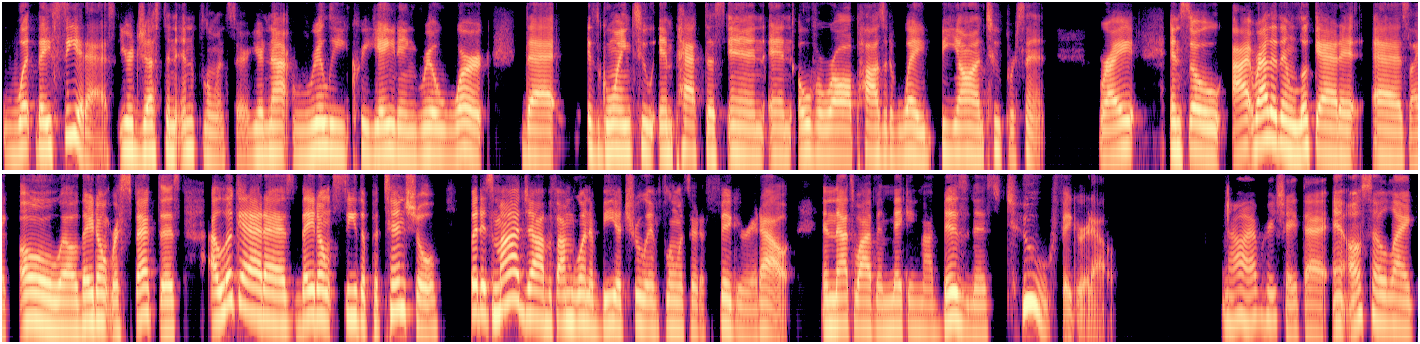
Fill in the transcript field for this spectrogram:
what they see it as. You're just an influencer. You're not really creating real work that is going to impact us in an overall positive way beyond 2%. Right. And so I rather than look at it as like, oh, well, they don't respect us, I look at it as they don't see the potential. But it's my job if I'm going to be a true influencer to figure it out. And that's why I've been making my business to figure it out. No, I appreciate that. And also, like,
